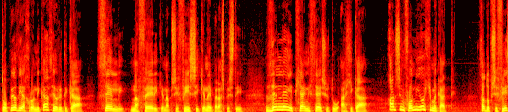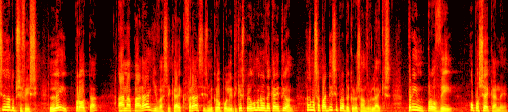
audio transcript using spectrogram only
το οποίο διαχρονικά θεωρητικά θέλει να φέρει και να ψηφίσει και να υπερασπιστεί, δεν λέει ποια είναι η θέση του αρχικά, αν συμφωνεί ή όχι με κάτι. Θα το ψηφίσει ή δεν θα το ψηφίσει. Λέει πρώτα, αναπαράγει βασικά εκφράσεις μικροπολιτικές προηγούμενων δεκαετιών. Ας μας απαντήσει πρώτα ο κ. Ανδρουλάκης. Πριν προβεί, όπως έκανε,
